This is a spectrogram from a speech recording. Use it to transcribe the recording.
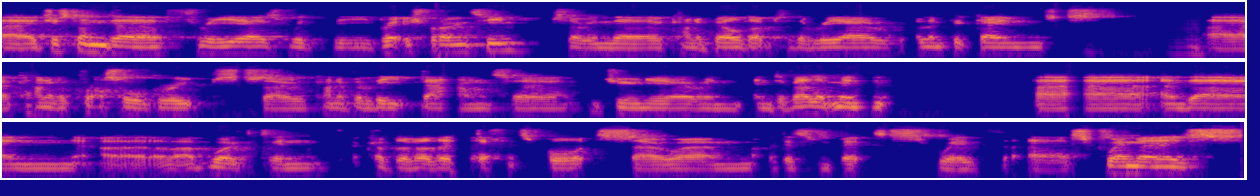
uh, just under three years with the British rowing team. So in the kind of build up to the Rio Olympic Games, mm-hmm. uh, kind of across all groups. So kind of elite down to junior and, and development. Uh, and then uh, I've worked in a couple of other different sports. So um, I did some bits with uh, swimmers,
